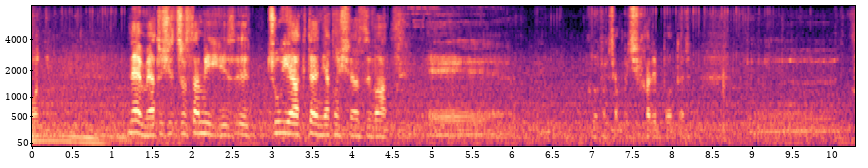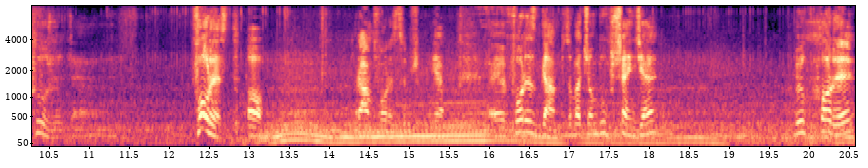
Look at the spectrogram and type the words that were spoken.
pod. Nie wiem, ja to się czasami y, czuję jak ten, jak on się nazywa? Yy... Kurwa, chciałem powiedzieć Harry Potter. Yy... Kurde. Forest! O! Ram Forest, sobie. E, Forest Gump. Zobaczcie, on był wszędzie. Był chory,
